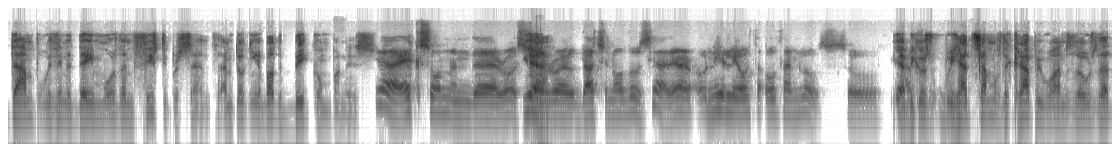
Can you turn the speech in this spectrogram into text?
dump within a day more than 50%. I'm talking about the big companies. Yeah, Exxon and uh, Royal, yeah. Royal Dutch and all those. Yeah, they're nearly all, all-time lows. So yeah, because we had some of the crappy ones, those that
